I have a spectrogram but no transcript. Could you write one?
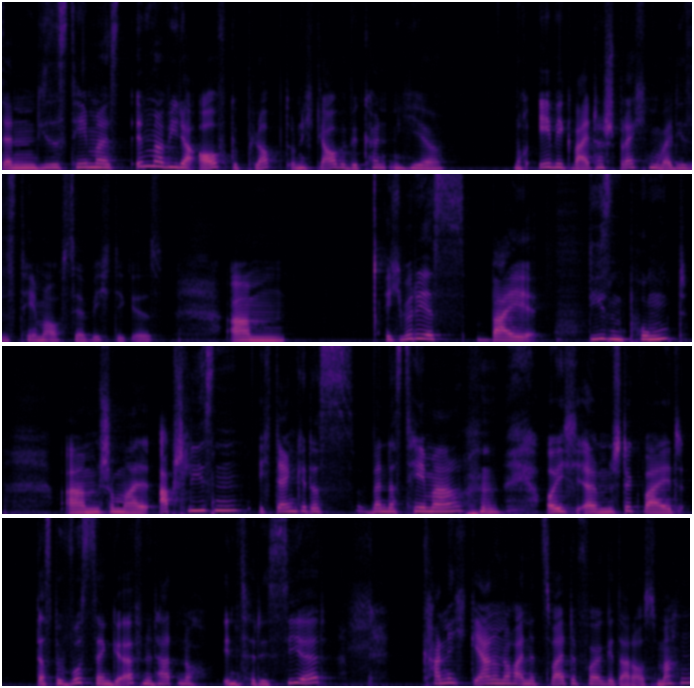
Denn dieses Thema ist immer wieder aufgeploppt und ich glaube, wir könnten hier noch ewig weitersprechen, weil dieses Thema auch sehr wichtig ist. Ähm, ich würde jetzt bei diesem Punkt ähm, schon mal abschließen. Ich denke, dass wenn das Thema euch ähm, ein Stück weit das Bewusstsein geöffnet hat, noch interessiert, kann ich gerne noch eine zweite Folge daraus machen.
